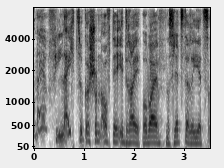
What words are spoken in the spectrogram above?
naja, vielleicht sogar schon auf der E3, wobei das letztere jetzt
